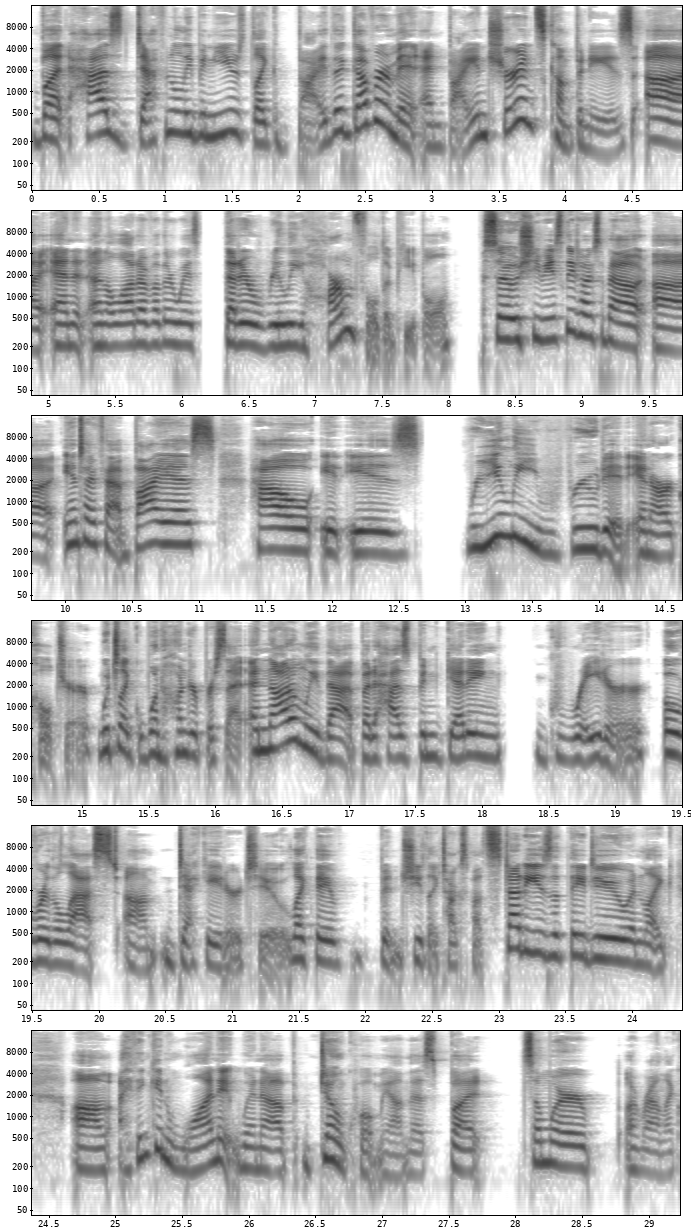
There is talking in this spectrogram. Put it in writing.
but has definitely been used like by the government and by insurance companies uh and and a lot of other ways that are really harmful to people so she basically talks about uh anti-fat bias how it is really rooted in our culture, which like 100%. And not only that, but it has been getting greater over the last um, decade or two. Like they've been, she like talks about studies that they do, and like um, I think in one it went up. Don't quote me on this, but somewhere around like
